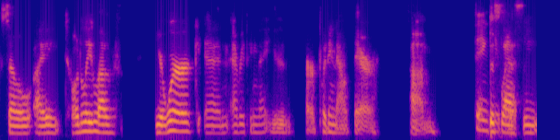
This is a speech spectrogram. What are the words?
so i totally love your work and everything that you are putting out there um thank you. just you lastly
